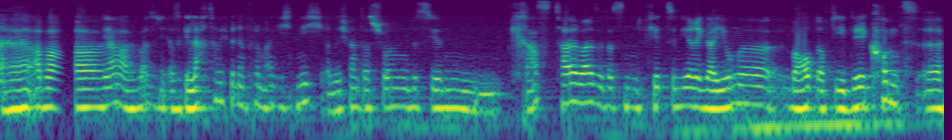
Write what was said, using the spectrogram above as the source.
Äh, aber äh, ja, weiß ich nicht. Also gelacht habe ich bei dem Film eigentlich nicht. Also ich fand das schon ein bisschen krass teilweise, dass ein 14-jähriger Junge überhaupt auf die Idee kommt, äh,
